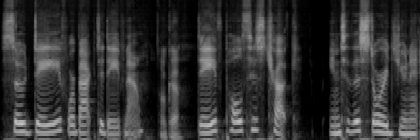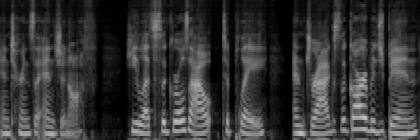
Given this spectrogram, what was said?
So Dave, we're back to Dave now. Okay. Dave pulls his truck into the storage unit and turns the engine off. He lets the girls out to play and drags the garbage bin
